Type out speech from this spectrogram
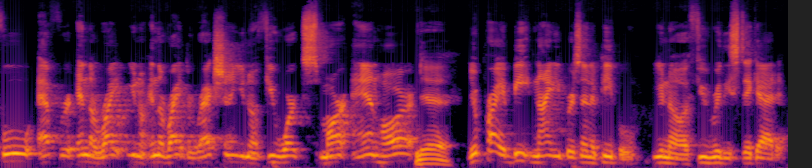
full effort in the right you know in the right direction, you know, if you work smart and hard, yeah. you'll probably beat 90% of people, you know, if you really stick at it.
